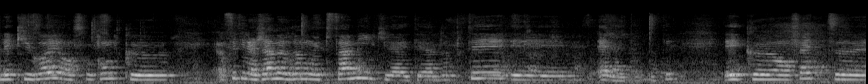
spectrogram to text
l'écureuil on se rend compte que en fait il n'a jamais vraiment eu de famille, qu'il a été adopté et elle a été adoptée et que en fait euh,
